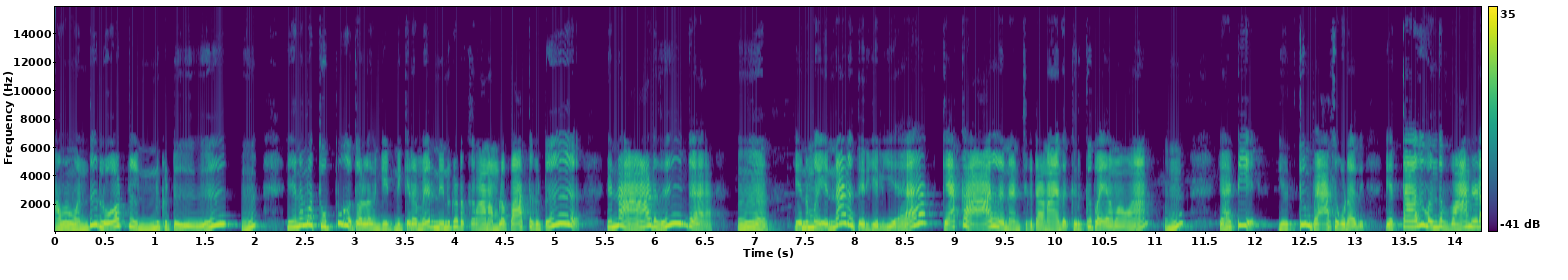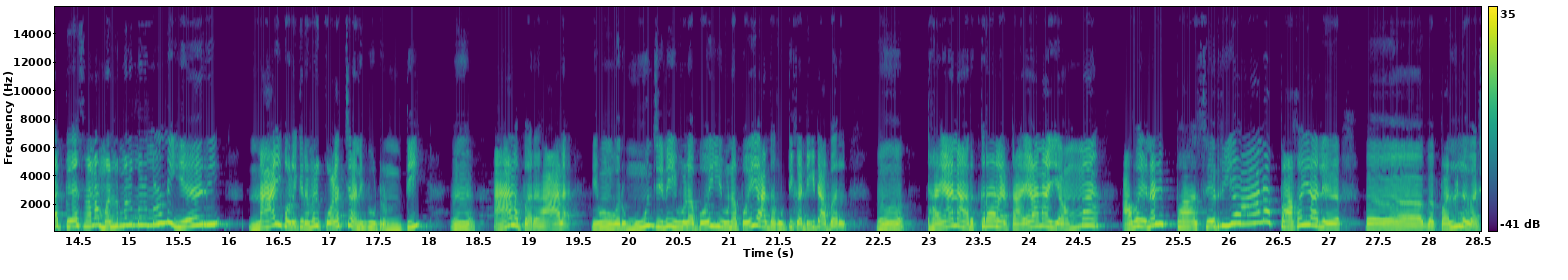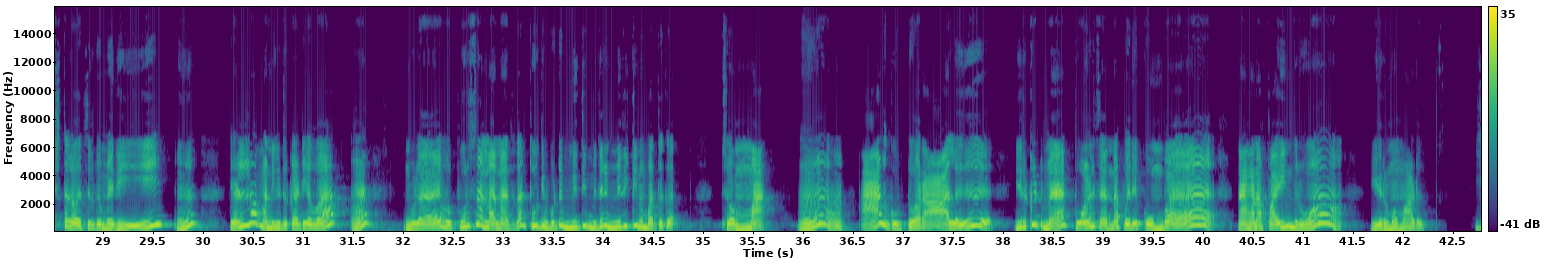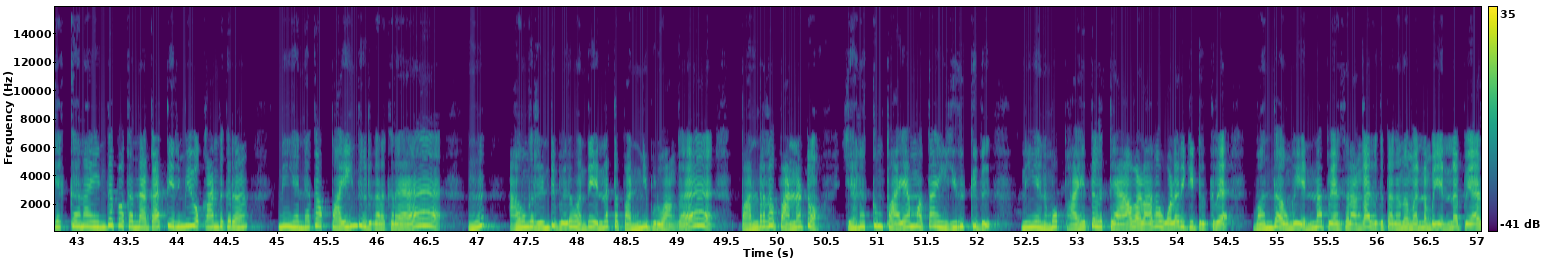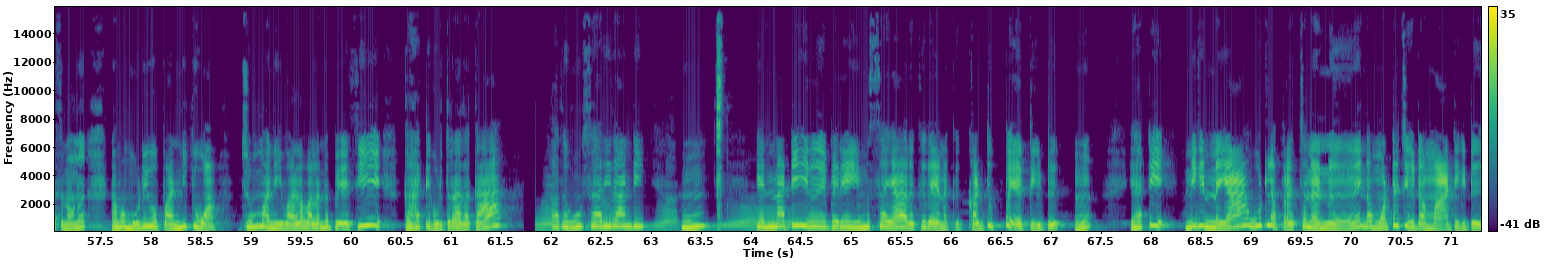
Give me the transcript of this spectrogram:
அவன் வந்து ரோட்ல நின்றுக்கிட்டு என்னமா என்னமோ துப்புக்கு தொலைஞ்சிட்டு நிக்கிற மாதிரி நின்றுக்கிட்டு நம்மளை பார்த்துக்கிட்டு. என்ன ஆடுது இந்த என்னமோ என்னன்னு தெரியலையே. கேட்க ஆள் நினைச்சுக்கிட்டானா. இந்த கிறுக்கு பையமாவன் ஏட்டி எட்டும் பேசக்கூடாது. எத்தாவது வந்து வாண்டடா பேசினா மல்லு மல்லு மல்லு ஏறி நாய் குலைக்கிற மாதிரி குலைச்சி அனுப்பி விட்டுறணும் டீ. ம். ஆளை பாரு ஆளை. இவன் ஒரு மூஞ்சின்னு இவளை போய் இவனை போய் அந்த குட்டி கட்டிக்கிட்டா பாரு. ம். டயானா இருக்கிறாள டயானா அம்மா அவன் என்ன ப சரியான பகையாளி அஹ், பல்லுல விஷத்துல வச்சிருக்க மாரி ம் எல்லாம் பண்ணிக்கிட்டு காட்டியவ உங்களை இவ புருஷன் இல்லாத தான் தூக்கி போட்டு மிதி மிதி மிதிக்கணும் பார்த்துக்க சும்மா ஆள் கூப்பிட்டு வர ஆள். இருக்கட்டுமே போலீஸ் என்ன பெரிய கொம்ப. நாங்கள் பயந்துருவோம். எரும மாடு. எக்கா நான் இந்த பக்கம் தான்க்கா திரும்பி உக்காந்துக்கிறேன். நீ என்னக்கா பயந்துக்கிட்டு கிடக்குற? ம்? அவங்க ரெண்டு பேரும் வந்து என்னத்தை பண்ணி விடுவாங்க? பண்றத பண்ணட்டும். எனக்கும் பயமாக தான் இருக்குது. நீ என்னமோ பயத்தில் தேவையில்லாத உளறிக்கிட்டு இருக்கிற. வந்து அவங்க என்ன பேசுகிறாங்க அதுக்கு தகுந்த மாதிரி நம்ம என்ன பேசணும்னு நம்ம முடிவு பண்ணிக்குவோம். சும்மா நீ வள வளன்னு பேசி காட்டி கொடுத்துறாதக்கா. அதுவும் சரிதாண்டி. ம்? என்னாட்டி இது பெரிய இம்சையா இருக்குது எனக்கு. கடுப்பு ஏத்திக்கிட்டு. ம்? ஏட்டி இன்னைக்கு என்ன என் வீட்ல பிரச்சனைன்னு இந்த மொட்டைச்சிக்கிட்ட மாட்டிக்கிட்டு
